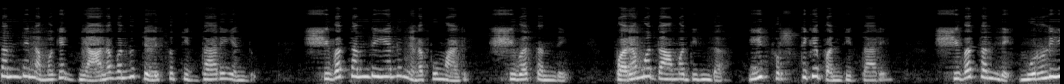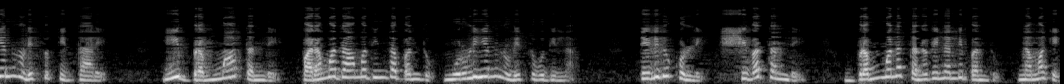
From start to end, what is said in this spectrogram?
ತಂದೆ ನಮಗೆ ಜ್ಞಾನವನ್ನು ತಿಳಿಸುತ್ತಿದ್ದಾರೆ ಎಂದು. ಶಿವ ತಂದೆಯನ್ನು ನೆನಪು ಮಾಡಿ. ಶಿವ ತಂದೆ ಪರಮಧಾಮದಿಂದ ಈ ಸೃಷ್ಟಿಗೆ ಬಂದಿದ್ದಾರೆ. ಶಿವ ತಂದೆ ಮುರುಳಿಯನ್ನು ನುಡಿಸುತ್ತಿದ್ದಾರೆ. ಈ ಬ್ರಹ್ಮ ತಂದೆ ಪರಮಧಾಮದಿಂದ ಬಂದು ಮುರುಳಿಯನ್ನು ನುಡಿಸುವುದಿಲ್ಲ. ತಿಳಿದುಕೊಳ್ಳಿ ಶಿವ ತಂದೆ ಬ್ರಹ್ಮನ ತನುವಿನಲ್ಲಿ ಬಂದು ನಮಗೆ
